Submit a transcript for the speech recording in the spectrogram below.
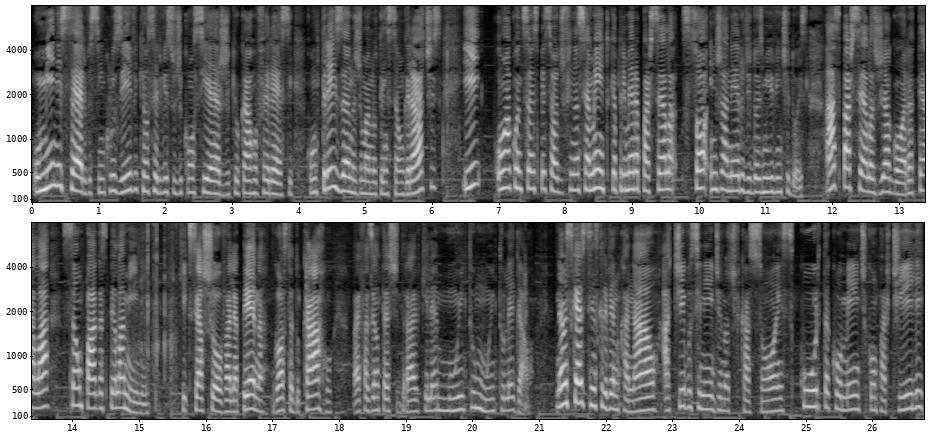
o mini service, inclusive, que é o serviço de concierge que o carro oferece com três anos de manutenção grátis e uma condição especial de financiamento, que a primeira parcela só em janeiro de 2022. As parcelas de agora até lá são pagas pela Mini. O que, que você achou? Vale a pena? Gosta do carro? Vai fazer um test drive que ele é muito, muito legal. Não esquece de se inscrever no canal, ativa o sininho de notificações, curta, comente, compartilhe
